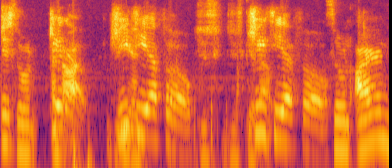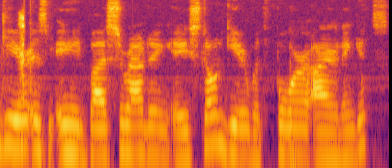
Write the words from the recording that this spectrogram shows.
Just So an, get an- out. yeah, GTFO. Just just get out. GTFO. So an iron gear is made by surrounding a stone gear with four iron ingots.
